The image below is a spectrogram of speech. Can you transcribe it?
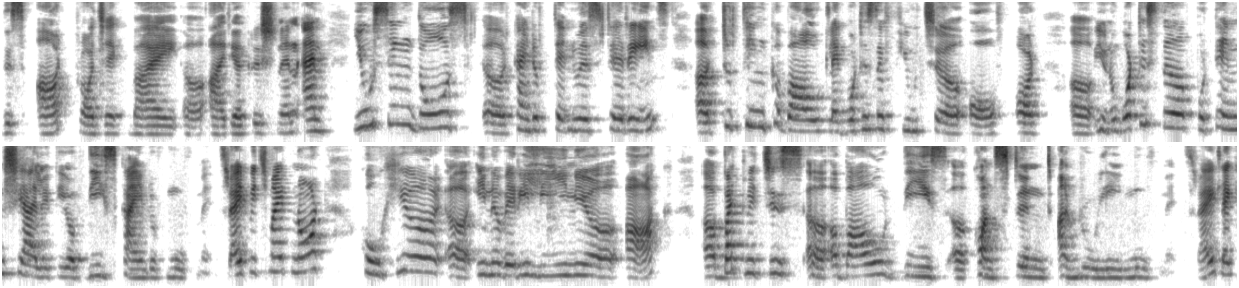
this art project by uh, Arya Krishnan and using those uh, kind of tenuous terrains uh, to think about like what is the future of or uh, you know what is the potentiality of these kind of movements right? Which might not cohere uh, in a very linear arc but which is uh, about these uh, constant unruly movements right? Like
